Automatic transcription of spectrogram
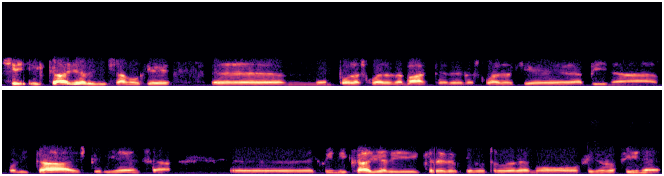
Sì, il Cagliari diciamo che eh, è un po' la squadra da battere, la squadra che abbina qualità, esperienza, eh, quindi Cagliari credo che lo troveremo fino alla fine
